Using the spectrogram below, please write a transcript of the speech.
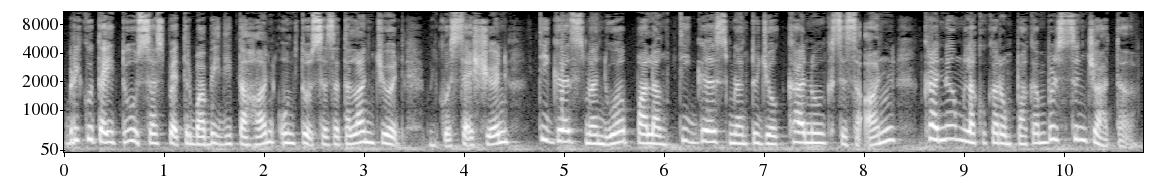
Berikutan itu, suspek terbabit ditahan untuk siasatan lanjut mengikut Seksyen 392 Palang 397 Kanun Kesesaan kerana melakukan rompakan bersenjata.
